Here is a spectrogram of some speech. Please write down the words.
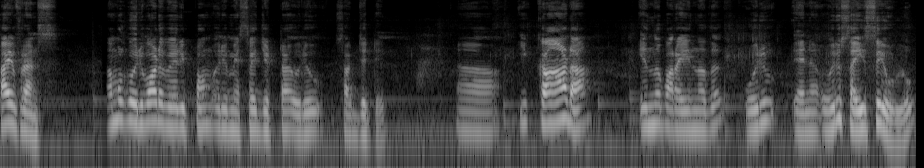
ഹായ് ഫ്രണ്ട്സ് നമുക്ക് ഒരുപാട് പേര് ഇപ്പം ഒരു മെസ്സേജ് ഇട്ട ഒരു സബ്ജക്റ്റ് ഈ കാട എന്ന് പറയുന്നത് ഒരു എന ഒരു സൈസേ ഉള്ളൂ.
